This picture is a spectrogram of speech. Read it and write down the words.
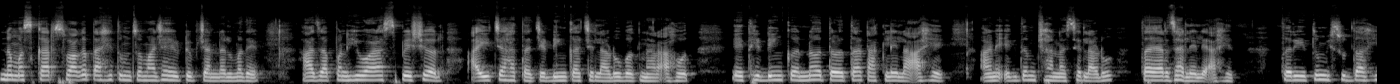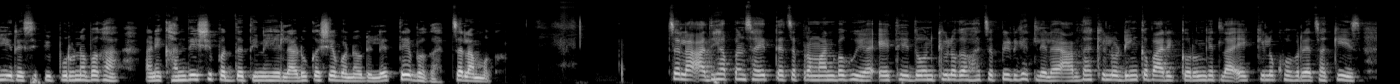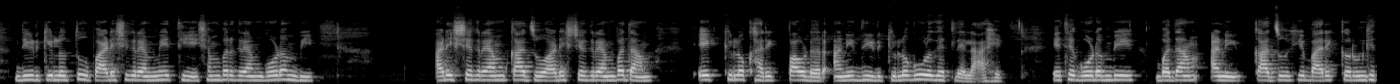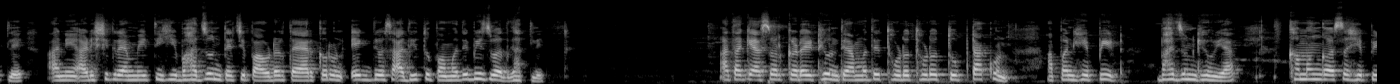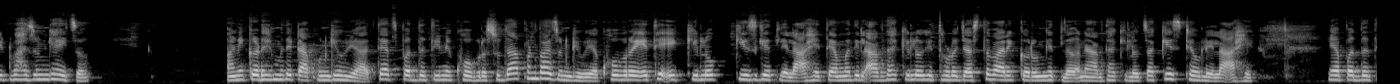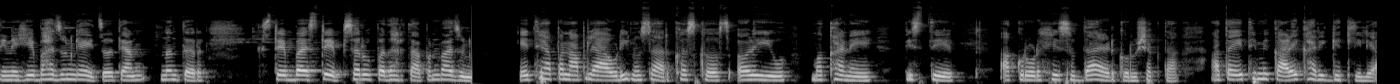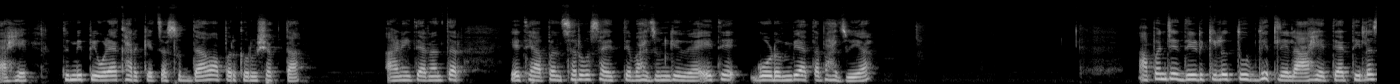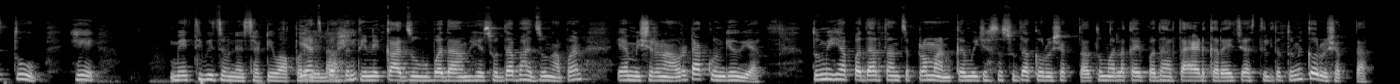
नमस्कार स्वागत आहे तुमचं माझ्या यूट्यूब चॅनलमध्ये आज आपण हिवाळा स्पेशल आईच्या हाताचे डिंकाचे लाडू बघणार आहोत. येथे डिंक न तळता टाकलेला आहे आणि एकदम छान असे लाडू तयार झालेले आहेत. तरी तुम्हीसुद्धा ही रेसिपी पूर्ण बघा आणि खानदेशी पद्धतीने हे लाडू कसे बनवलेले ते बघा. चला मग. चला आधी आपण साहित्याचं प्रमाण बघूया. येथे दोन किलो गव्हाचं पीठ घेतलेलं आहे. अर्धा किलो डिंक बारीक करून घेतला. एक किलो खोबऱ्याचा किस. दीड किलो तूप. अडीचशे ग्रॅम मेथी. शंभर ग्रॅम गोडंबी. अडीचशे ग्रॅम काजू. अडीचशे ग्रॅम बदाम. एक किलो खारीक पावडर आणि दीड किलो गूळ घेतलेला आहे. येथे गोडंबी बदाम आणि काजू हे बारीक करून घेतले आणि अडीचशे ग्रॅम मेथी ही भाजून त्याची पावडर तयार करून एक दिवस आधी तुपामध्ये भिजवत घातली. आता गॅसवर कढई ठेवून त्यामध्ये थोडं थोडं तूप टाकून आपण हे पीठ भाजून घेऊया. खमंग असं हे पीठ भाजून घ्यायचं. आणि कढईमध्ये टाकून घेऊया. त्याच पद्धतीने खोबरंसुद्धा आपण भाजून घेऊया. खोबरं येथे एक किलो किस घेतलेला आहे. त्यामधील अर्धा किलो हे थोडं जास्त बारीक करून घेतलं आणि अर्धा किलोचा किस ठेवलेला आहे. या पद्धतीने हे भाजून घ्यायचं. त्यानंतर स्टेप बाय स्टेप सर्व पदार्थ आपण भाजून येथे आपण आपल्या आवडीनुसार खसखस अळीव मखाणे पिस्ते अक्रोड हे सुद्धा ॲड करू शकता. आता येथे मी काळे खारीक घेतलेली आहे. तुम्ही पिवळ्या खारकेचा सुद्धा वापर करू शकता. आणि त्यानंतर येथे आपण सर्व साहित्य भाजून घेऊया. येथे गोडंबी आता भाजूया. आपण जे दीड किलो तूप घेतलेलं आहे त्यातीलच तूप हे मेथी भिजवण्यासाठी वापरलेलं आहे. पद्धतीने काजू बदाम हे सुद्धा भाजून आपण या मिश्रणावर टाकून घेऊया. तुम्ही ह्या पदार्थांचं प्रमाण कमी जास्त सुद्धा करू शकता. तुम्हाला काही पदार्थ ॲड करायचे असतील तर तुम्ही करू शकता.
